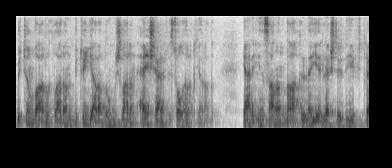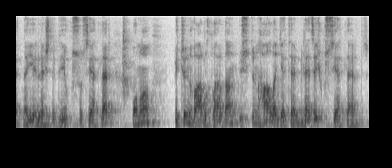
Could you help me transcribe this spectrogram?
bütün varlıkların, bütün yaradılmışların en şərəflisi olarak yaradı. Yani insanın daxilinə yerləşdirdiyi, fitrətinə yerləşdirdiyi xüsusiyyətlər onu bütün varlıklardan üstün hala gətirə biləcək xüsusiyyətlərdir.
